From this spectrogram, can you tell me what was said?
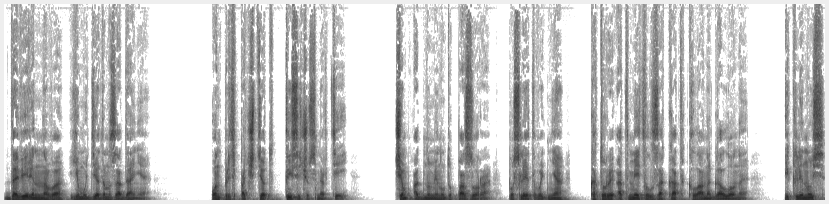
доверенного ему дедом задания он предпочтет тысячу смертей, чем одну минуту позора после этого дня, который отметил закат клана Галлоне. И клянусь,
